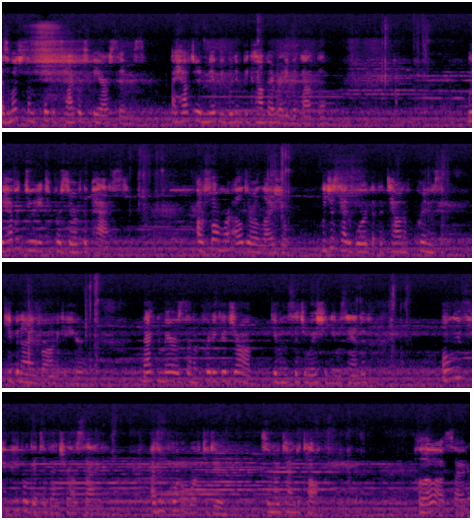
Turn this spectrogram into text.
As much as I'm sick of Tackert's VR sims, I have to admit we wouldn't be combat ready without them. We have a duty to preserve the past. Our former elder Elijah, we just had word that the town of Primm is... Keep an eye on Veronica here. McNamara's done a pretty good job, given the situation he was handed. Only a few people get to venture outside. I've important work to do, so no time to talk. Hello, outsider.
